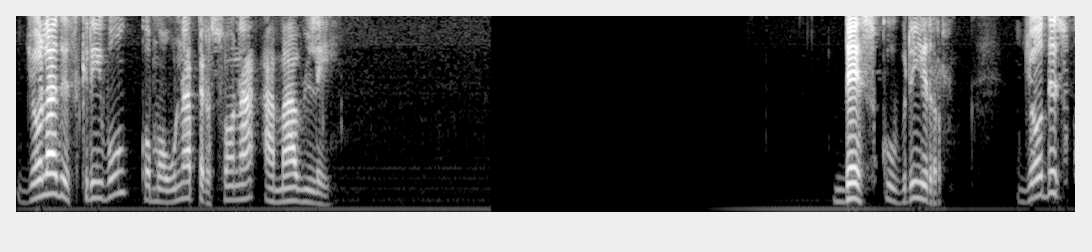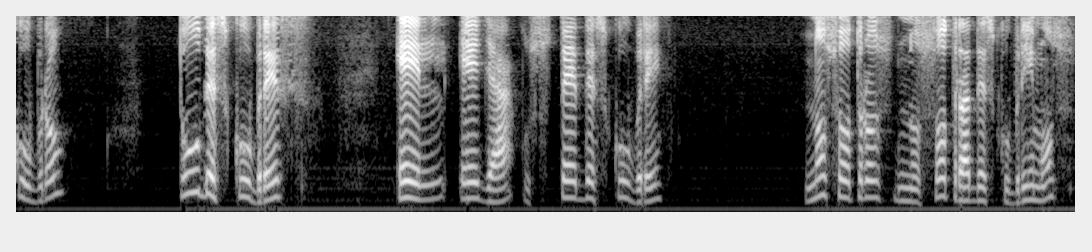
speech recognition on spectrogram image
Yo la describo como una persona amable. Descubrir. Yo descubro. Tú descubres. Él, ella, usted descubre. Nosotros, nosotras descubrimos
